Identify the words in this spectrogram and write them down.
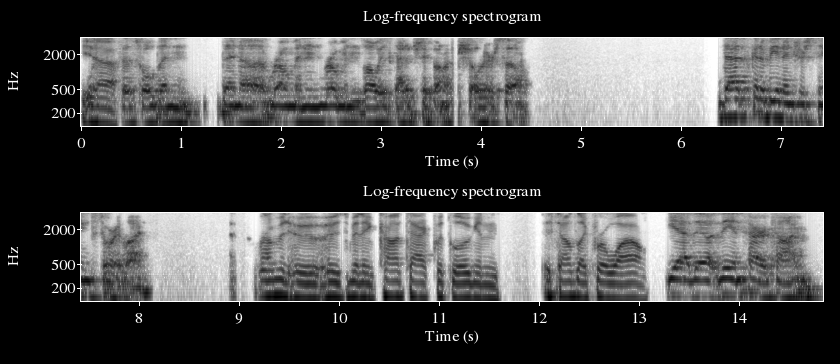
more Yeah. successful than than uh, Roman, and Roman's always got a chip on his shoulder. So that's going to be an interesting storyline. Roman, who who's been in contact with Logan, it sounds like for a while, Yeah, the the entire time.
